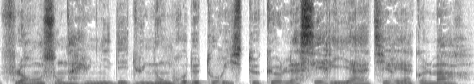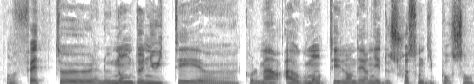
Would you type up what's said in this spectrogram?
Florence, on a une idée du nombre de touristes que la série a attiré à Colmar? En fait, euh, le nombre de nuitées à Colmar a augmenté l'an dernier de 70%,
